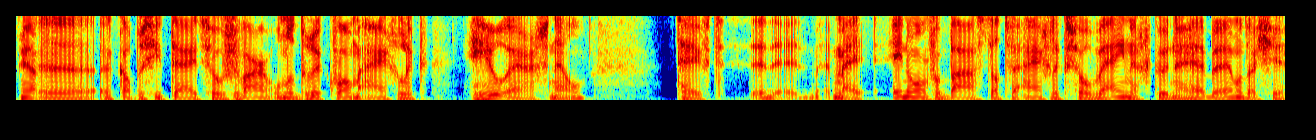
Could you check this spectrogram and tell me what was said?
Ja. eh, capaciteit zo zwaar onder druk kwam, eigenlijk heel erg snel. Het heeft eh, mij enorm verbaasd dat we eigenlijk zo weinig kunnen hebben. Hè? Want als je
